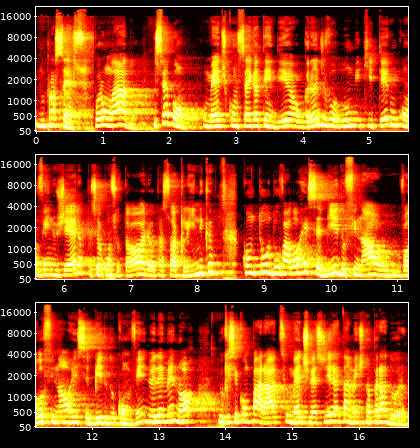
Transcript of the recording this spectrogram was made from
no processo. Por um lado, isso é bom. O médico consegue atender ao grande volume que ter um convênio gera para o seu consultório ou para a sua clínica. Contudo, o valor recebido final, o valor final recebido do convênio, ele é menor do que se comparado se o médico estivesse diretamente na operadora.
